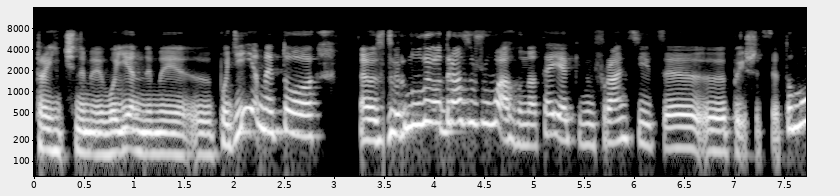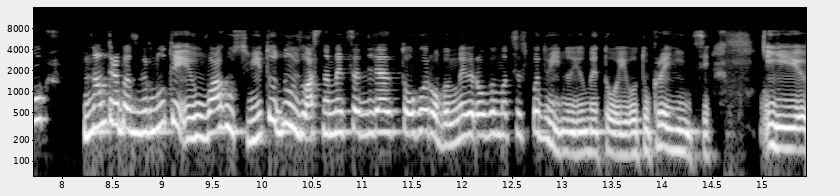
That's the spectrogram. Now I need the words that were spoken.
трагічними воєнними е, подіями, то е, звернули одразу ж увагу на те, як у Франції це е, пишеться. Тому нам треба звернути і увагу світу. Ну і власне, ми це для того робимо. Ми робимо це з подвійною метою, от українці. І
